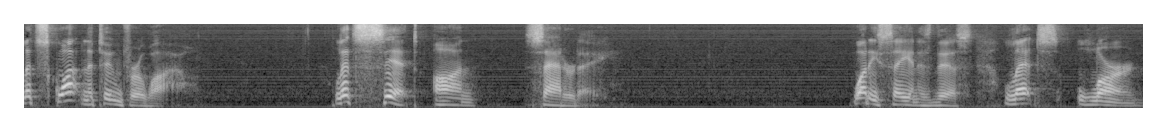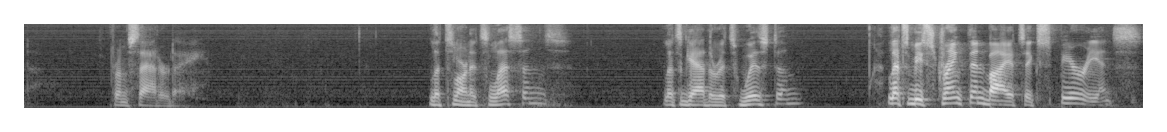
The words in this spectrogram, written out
Let's squat in the tomb for a while. Let's sit on Saturday. What he's saying is this let's learn from Saturday. Let's learn its lessons. Let's gather its wisdom. Let's be strengthened by its experience.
